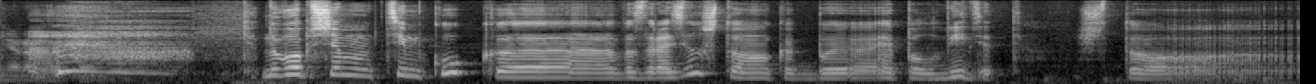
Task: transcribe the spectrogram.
не работал. Ну, в общем, Тим Кук э, возразил, что как бы Apple видит что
